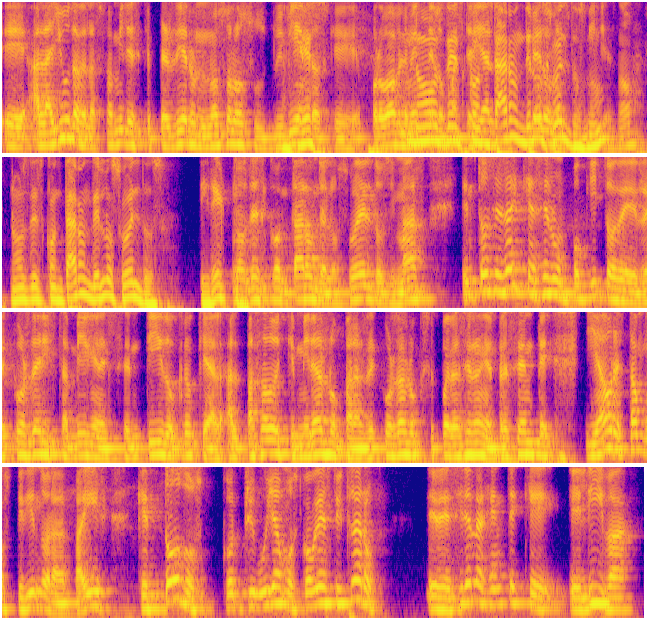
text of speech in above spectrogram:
Eh, a la ayuda de las familias que perdieron no solo sus viviendas, que probablemente nos descontaron de los sueldos, ¿no? Nos descontaron de los sueldos. Nos descontaron de los sueldos y más. Entonces hay que hacer un poquito de recorderis también en ese sentido. Creo que al, al, pasado hay que mirarlo para recordar lo que se puede hacer en el presente. Y ahora estamos pidiendo al país que todos contribuyamos con esto. Y claro, eh, decir a la gente que el IVA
